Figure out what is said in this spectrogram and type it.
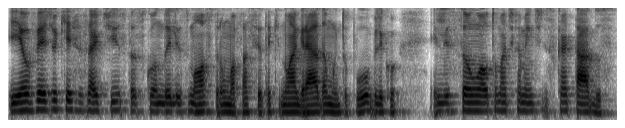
E eu vejo que esses artistas, quando eles mostram uma faceta que não agrada muito o público, eles são automaticamente descartados.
